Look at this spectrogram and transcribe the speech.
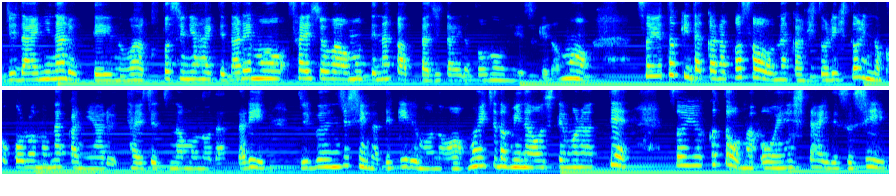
時代になるっていうのは今年に入って誰も最初は思ってなかった事態だと思うんですけどもそういう時だからこそなんか一人一人の心の中にある大切なものだったり自分自身ができるものをもう一度見直してもらってそういうことをま応援したいですし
